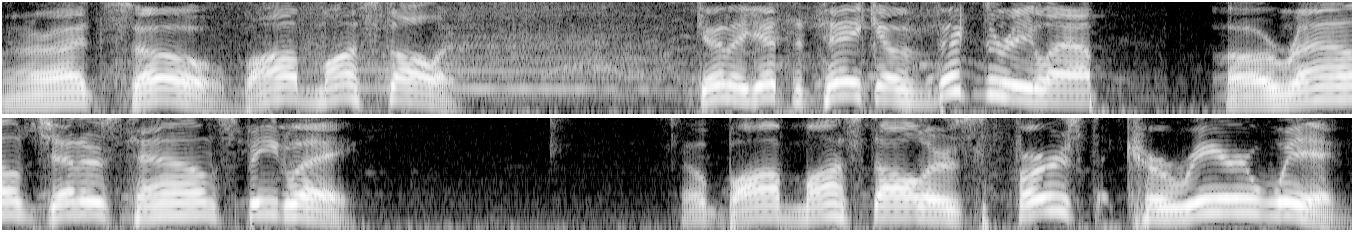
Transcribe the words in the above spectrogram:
All right, so Bob Mostoller to get to take a victory lap around Jennerstown Speedway. So Bob Mostoller's first career win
